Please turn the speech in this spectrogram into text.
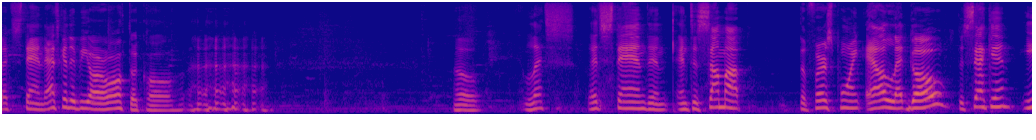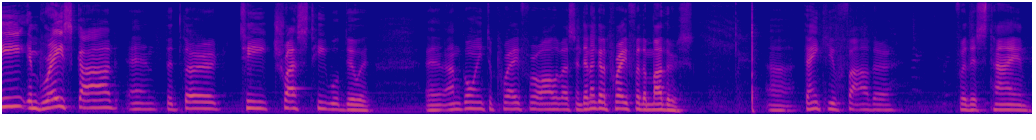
Let's stand. That's going to be our altar call. oh, let's let's stand and and to sum up, the first point, L, let go. The second, E, embrace God, and the third, T, trust He will do it. And I'm going to pray for all of us, and then I'm going to pray for the mothers. Uh, thank you, Father, for this time.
